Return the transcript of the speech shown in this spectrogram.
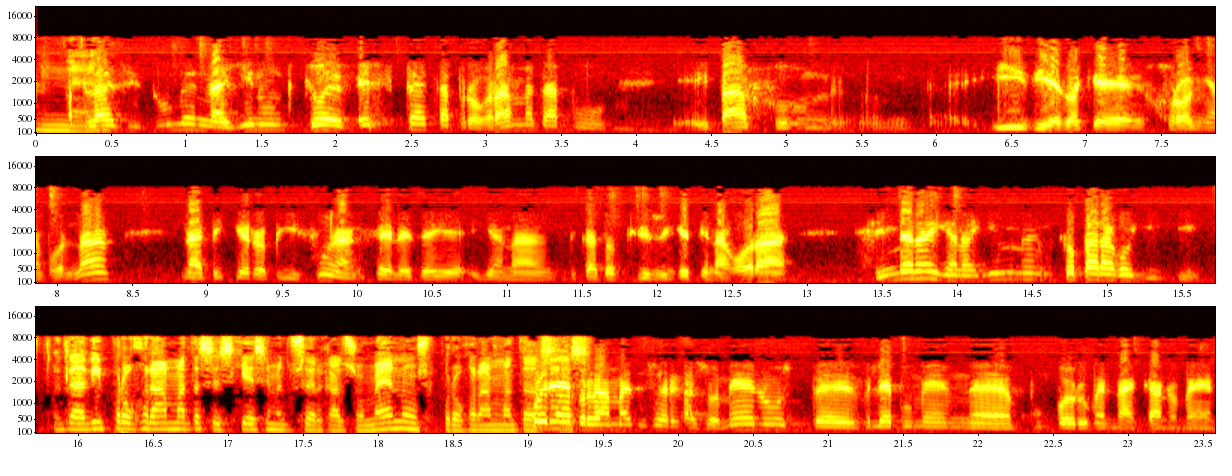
ναι. Απλά ζητούμε να γίνουν πιο ευέλικτα τα προγράμματα που υπάρχουν ε, ήδη εδώ και χρόνια πολλά, να επικαιροποιηθούν αν θέλετε για να αντικατοπτρίζουν και την αγορά σήμερα για να γίνουν πιο παραγωγικοί. Δηλαδή προγράμματα σε σχέση με τους εργαζομένους, προγράμματα... Μπορεί να είναι προγράμματα στους εργαζομένους, βλέπουμε ε, που μπορούμε να κάνουμε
